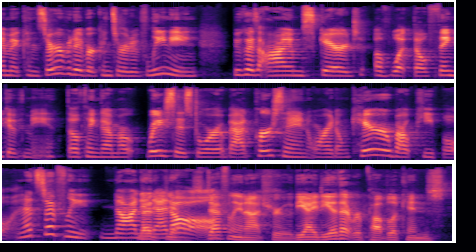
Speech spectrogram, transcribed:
am a conservative or conservative leaning because I'm scared of what they'll think of me. They'll think I'm a racist or a bad person or I don't care about people. And that's definitely not That- it at yeah, all. It's definitely not true. The idea that Republicans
